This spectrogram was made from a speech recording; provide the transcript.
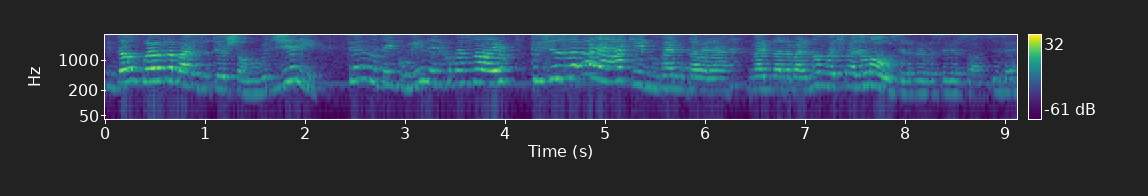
Então, qual é o trabalho do teu estômago? Digerir. Se ele não tem comida, ele começa a falar, eu preciso trabalhar aqui, não vai me trabalhar, não vai me dar trabalho, não, vou te fazer uma úlcera pra você ver só. Se você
